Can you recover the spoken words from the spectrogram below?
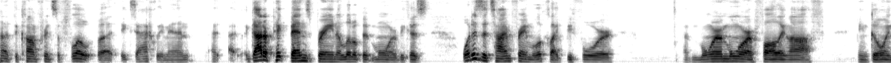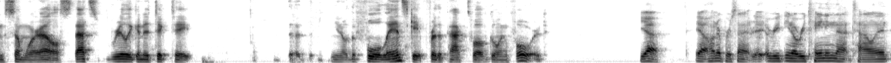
uh, the conference afloat. But exactly, man, I, I got to pick Ben's brain a little bit more because what does the time frame look like before more and more are falling off and going somewhere else? That's really going to dictate you know the full landscape for the Pac-12 going forward. Yeah, yeah, hundred percent. You know, retaining that talent,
